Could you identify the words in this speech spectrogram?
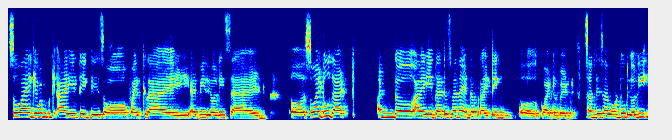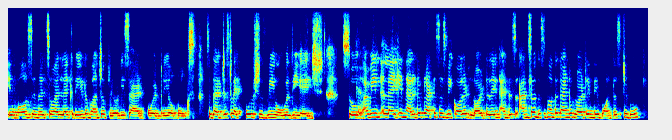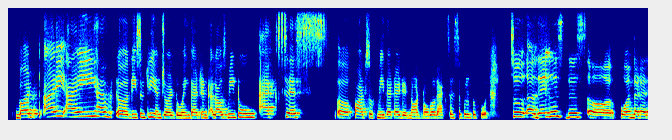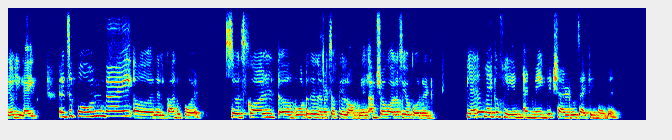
So I give I take days off, I cry, I be really sad. Uh, so I do that and uh, i that is when i end up writing uh, quite a bit. Some days i want to really immerse in it so i'll like read a bunch of really sad poetry or books. So that just like pushes me over the edge. So yeah. i mean like in narrative practices we call it loitering. And this i'm sure this is not the kind of loitering they want us to do. But i i have uh, recently enjoyed doing that and allows me to access uh, parts of me that I did not know were accessible before. So uh, there is this uh, poem that I really like. It's a poem by uh, Rilke, the poet. So it's called uh, Go to the Limits of Your Longing. I'm sure all of you have heard it. Flare up like a flame and make big shadows I can move in.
